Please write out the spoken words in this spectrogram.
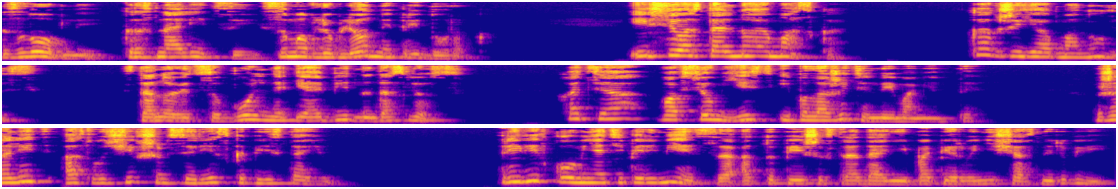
Злобный, краснолицый, самовлюбленный придурок. И все остальное маска. Как же я обманулась. Становится больно и обидно до слез. Хотя во всем есть и положительные моменты. Жалеть о случившемся резко перестаю. Прививка у меня теперь имеется от тупейших страданий по первой несчастной любви.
